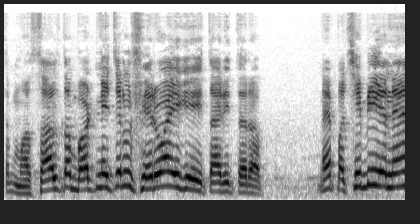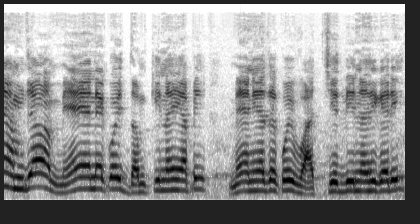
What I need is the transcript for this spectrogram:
તો મસાલ તો બટ નેચરલ ફેરવાઈ ગઈ તારી તરફ. ને પછી બી એને સમજાવ મેં એને કોઈ ધમકી નહીં આપી. મેં એની સાથે કોઈ વાતચીત બી નથી કરી.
